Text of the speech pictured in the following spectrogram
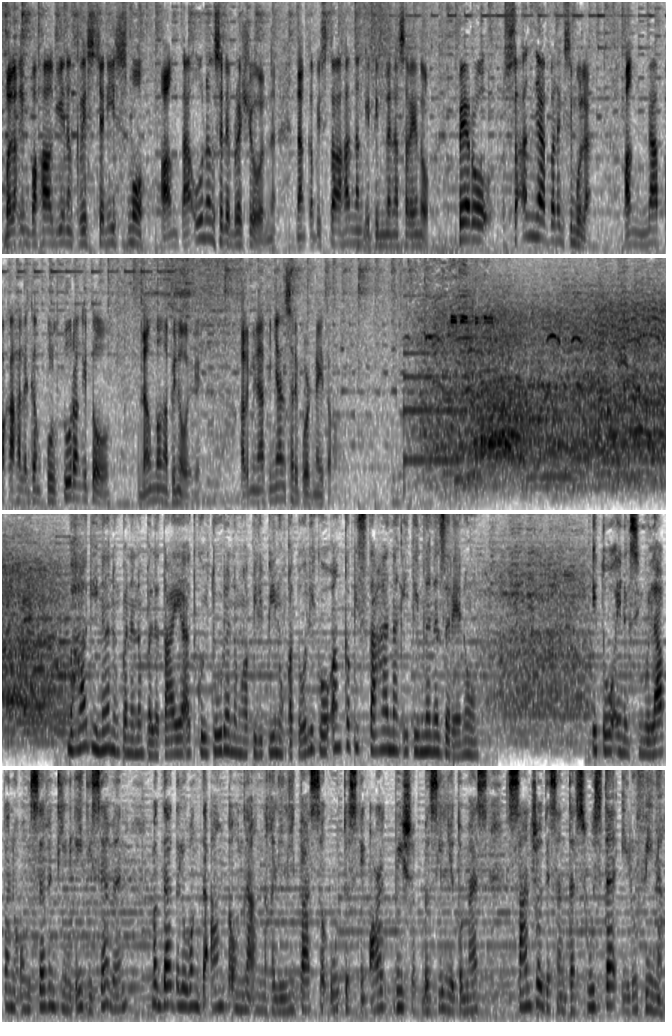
Malaking bahagi ng Kristyanismo ang taunang selebrasyon ng kapistahan ng itim na Nazareno. Pero saan nga ba nagsimula ang napakahalagang kulturang ito ng mga Pinoy? Alamin natin yan sa report na ito. Bahagi na ng pananampalataya at kultura ng mga Pilipinong Katoliko ang kapistahan ng itim na Nazareno. Ito ay nagsimula pa noong 1787, magdadalawang daang taon na ang nakalilipas sa utos ni Archbishop Basilio Tomas Sancho de Santa Susta y Rufina.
